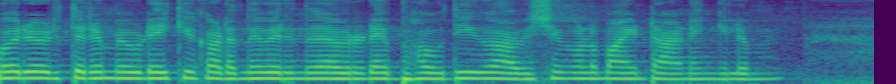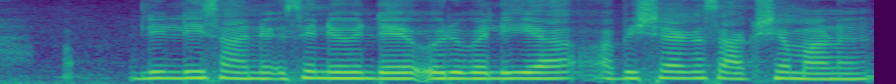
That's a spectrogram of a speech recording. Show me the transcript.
ഓരോരുത്തരും ഇവിടേക്ക് കടന്നു വരുന്നത് അവരുടെ ഭൗതിക ആവശ്യങ്ങളുമായിട്ടാണെങ്കിലും ലില്ലി സാനു സിനുവിന്റെ ഒരു വലിയ അഭിഷേക സാക്ഷ്യമാണ്.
